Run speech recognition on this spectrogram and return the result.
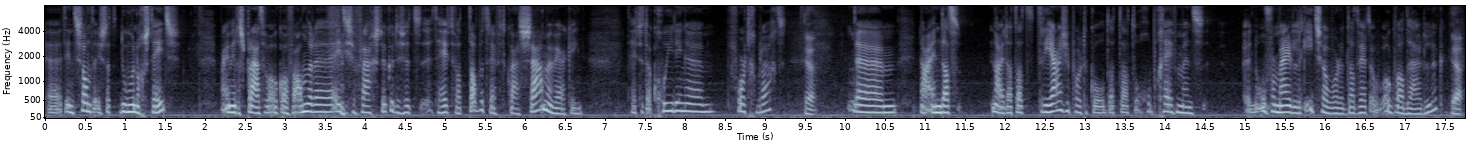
het interessante is, dat doen we nog steeds. Maar inmiddels praten we ook over andere ethische vraagstukken. Dus het, het heeft wat dat betreft qua samenwerking... heeft het ook goede dingen voortgebracht. Ja. Um, nou, en dat, nou, dat dat triageprotocol... dat dat toch op een gegeven moment een onvermijdelijk iets zou worden. Dat werd ook, ook wel duidelijk. Ja.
